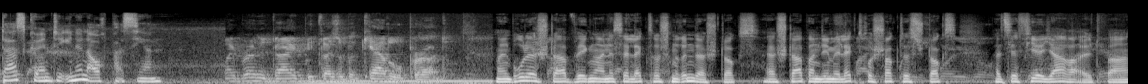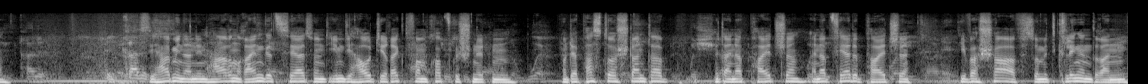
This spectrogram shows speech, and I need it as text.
das könnte ihnen auch passieren. Mein Bruder starb wegen eines elektrischen Rinderstocks. Er starb an dem Elektroschock des Stocks, als er vier Jahre alt war. Sie haben ihn an den Haaren reingezerrt und ihm die Haut direkt vom Kopf geschnitten. Und der Pastor stand da mit einer Peitsche, einer Pferdepeitsche, die war scharf, so mit Klingen dran.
